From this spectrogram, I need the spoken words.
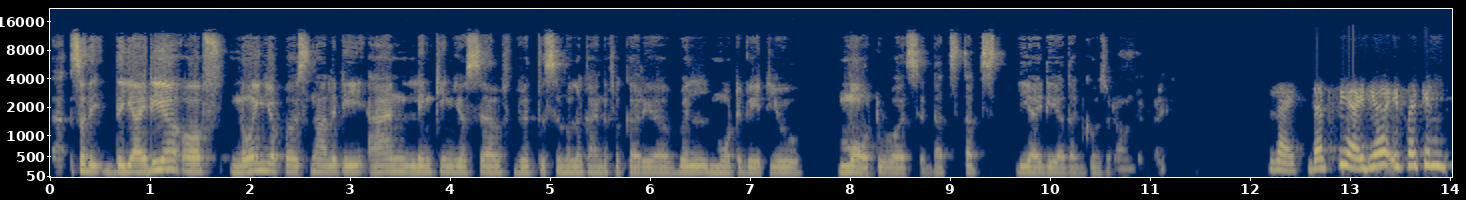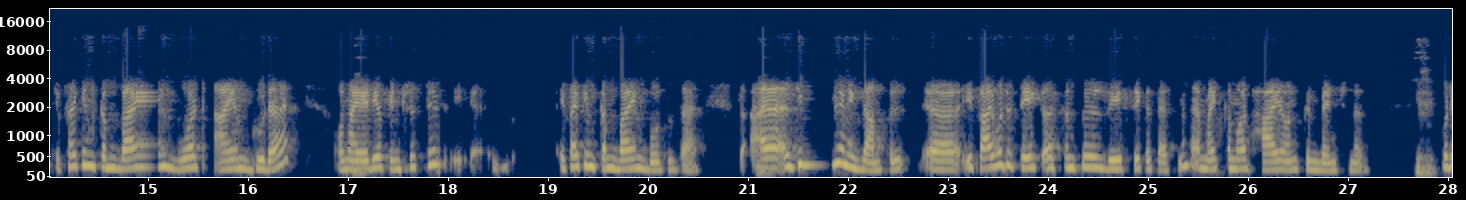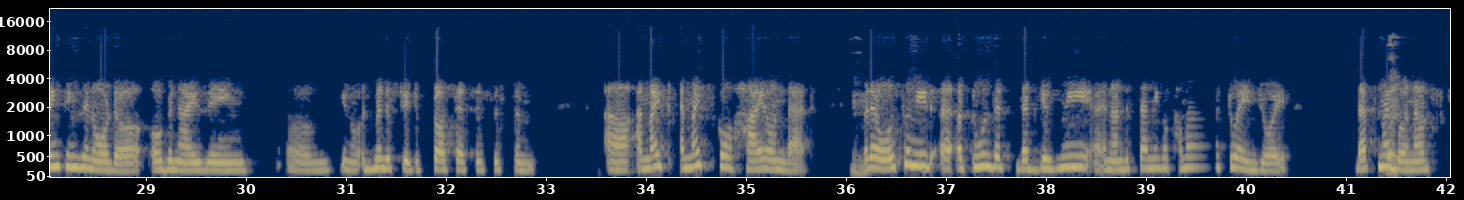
Uh, so the the idea of knowing your personality and linking yourself with a similar kind of a career will motivate you more towards it that's that's the idea that goes around it right Right. That's the idea. If I can, if I can combine what I am good at or my Mhm. area of interest is, eh, if I can combine both of that. So I, Mhm. I'll give you an example. Uh, if I were to take a simple RASIC assessment, I might come out high on conventional, Mhm. putting things in order, organizing, um, you know, administrative processes, systems. Uh, I might, I might score high on that. Mhm. But I also need a, a tool that that gives me an understanding of how much do I enjoy it. That's my Right. burnout skill.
